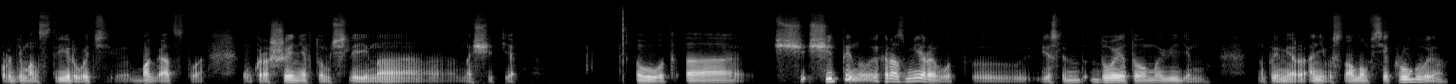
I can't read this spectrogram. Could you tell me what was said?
продемонстрировать богатство, украшения, в том числе и на, на щите. Вот. Щиты, их размеры, вот, э, если до этого мы видим, например, они в основном все круглые,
